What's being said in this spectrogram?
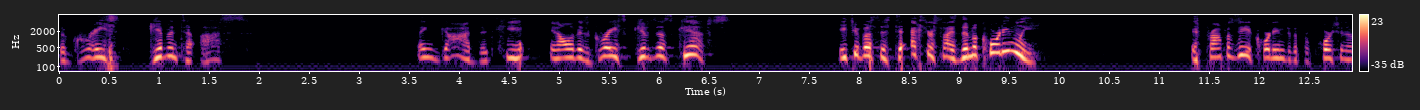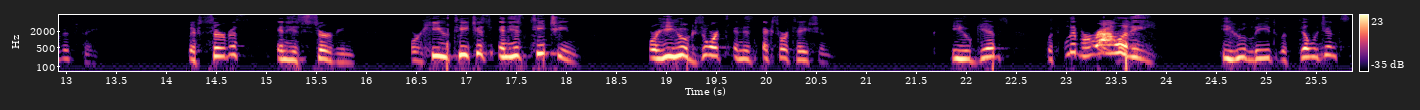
the grace given to us, thank God that He, in all of His grace, gives us gifts. Each of us is to exercise them accordingly. If prophecy, according to the proportion of his faith. If service, in his serving. Or he who teaches, in his teaching or he who exhorts in his exhortation. He who gives with liberality. He who leads with diligence.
